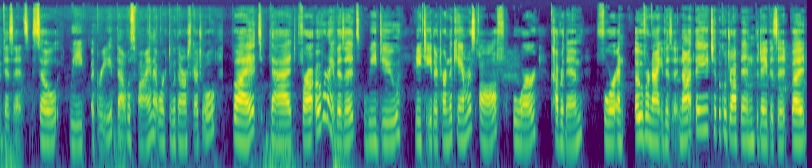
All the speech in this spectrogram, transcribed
visits, so we agreed that was fine, that worked within our schedule, but that for our overnight visits, we do need to either turn the cameras off or cover them for an overnight visit. Not a typical drop in the day visit, but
